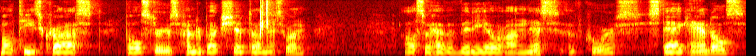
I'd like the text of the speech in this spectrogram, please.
Maltese crossed bolsters 100 bucks shipped on this one. Also have a video on this of course. Stag handles.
